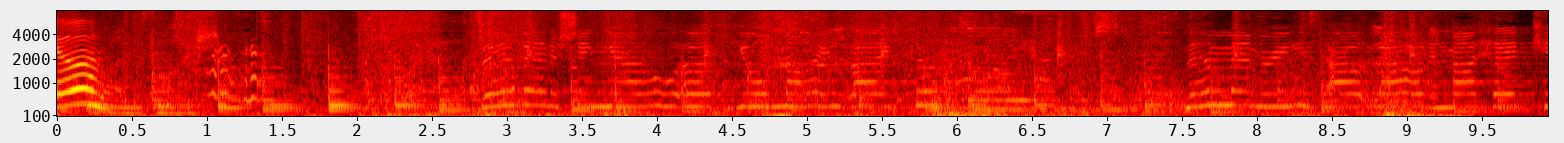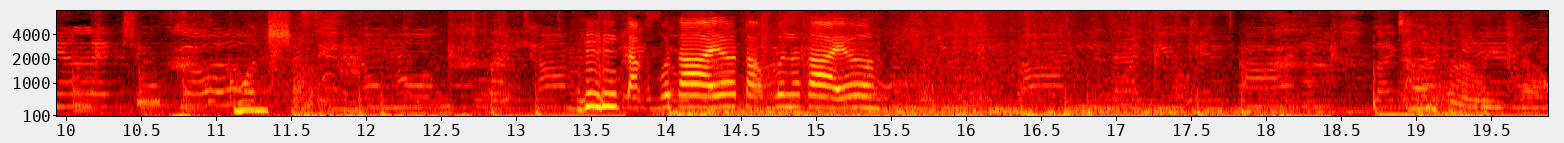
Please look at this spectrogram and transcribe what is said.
Go. One shot. Takbo tayo, takbo na tayo. Time for a refill.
